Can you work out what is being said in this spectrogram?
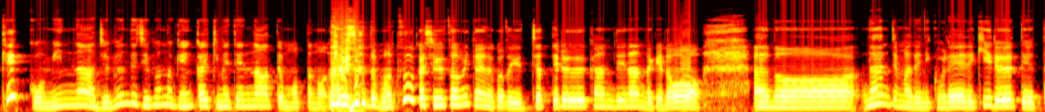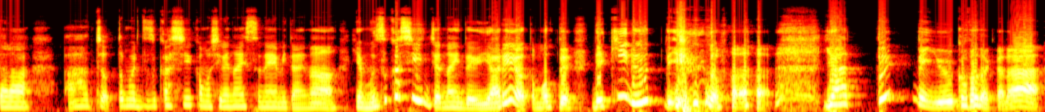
結構みんな自分で自分の限界決めてんなって思ったの。なんかちょっと松岡修造みたいなこと言っちゃってる感じなんだけど、あのー、何時までにこれできるって言ったら、ああ、ちょっと難しいかもしれないっすね、みたいな。いや、難しいんじゃないんだよ。やれよと思って、できるっていうのは、やっっていうことだから、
